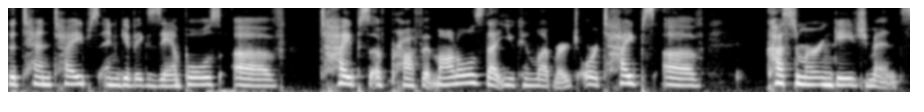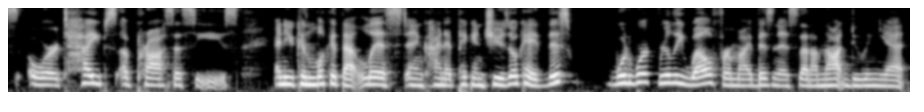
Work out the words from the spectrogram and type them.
the 10 types and give examples of types of profit models that you can leverage or types of customer engagements or types of processes. And you can look at that list and kind of pick and choose okay, this would work really well for my business that I'm not doing yet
